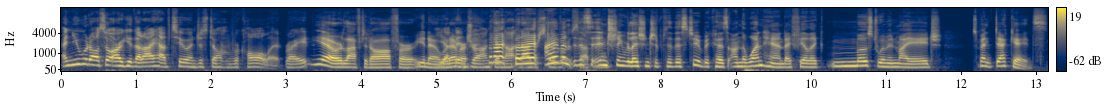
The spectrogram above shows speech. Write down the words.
And you would also argue that I have too and just don't recall it, right? yeah, or laughed it off, or you know, Yeah, been whatever. drunk but and I, not but I, understood I haven't was this happening. interesting relationship to this too because on the one hand, I feel like most women my age spent decades,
